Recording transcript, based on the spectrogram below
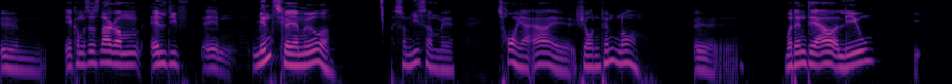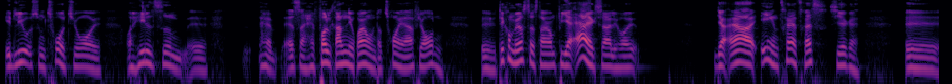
Øhm, jeg kommer til at snakke om alle de øh, mennesker, jeg møder, som ligesom øh, tror, jeg er øh, 14-15 år. Øh, hvordan det er at leve et liv som 22-årig, og hele tiden øh, have, altså have folk rendende i røven, der tror, jeg er 14. Øh, det kommer jeg også til at snakke om, for jeg er ikke særlig høj. Jeg er 1,63 cirka. Øh,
